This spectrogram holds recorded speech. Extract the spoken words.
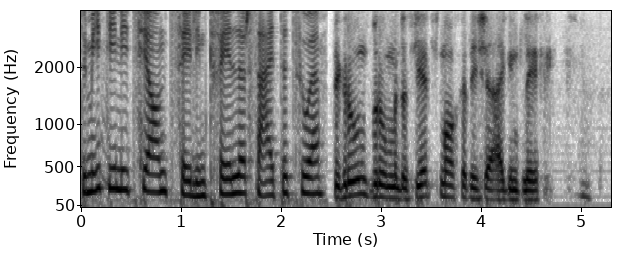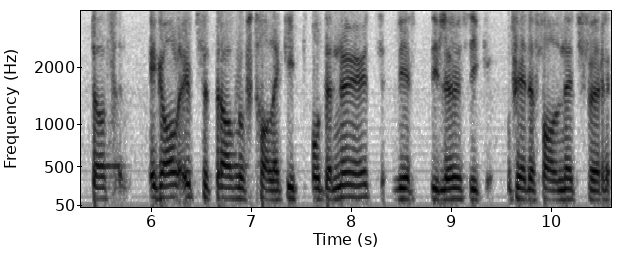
Der Mitinitiant Selim Gfeller sagt dazu, Der Grund, warum wir das jetzt machen, ist eigentlich, dass egal ob es eine Traglufthalle gibt oder nicht, wird die Lösung auf jeden Fall nicht für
